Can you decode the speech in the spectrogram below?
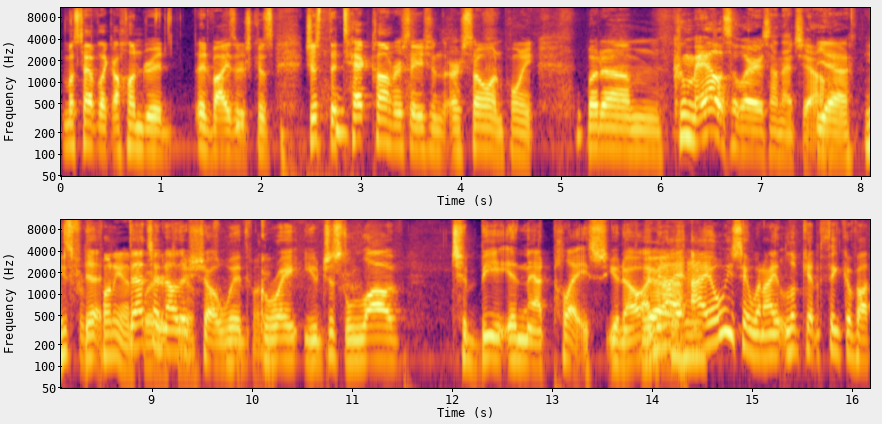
must have like a hundred advisors because just the tech conversations are so on point. But um, Kumail is hilarious on that show. yeah, he's f- Yeah, funny on that's Twitter, another too. show with great. You just love to be in that place. You know, I Yeah. mean, I, I always say when I look at think of a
